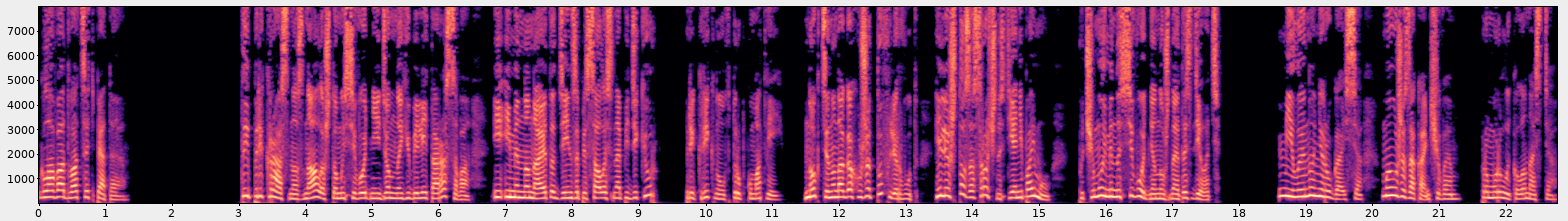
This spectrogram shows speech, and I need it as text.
Глава двадцать пятая. «Ты прекрасно знала, что мы сегодня идем на юбилей Тарасова, и именно на этот день записалась на педикюр?» — прикрикнул в трубку Матвей. «Ногти на ногах уже туфли рвут? Или что за срочность, я не пойму. Почему именно сегодня нужно это сделать?» «Милый, ну не ругайся, мы уже заканчиваем», — промурлыкала Настя.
